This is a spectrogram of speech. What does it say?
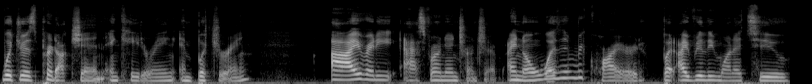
which was production and catering and butchering, I already asked for an internship. I know it wasn't required, but I really wanted to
